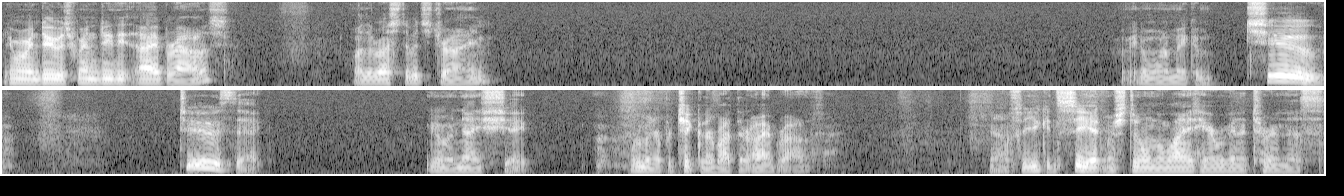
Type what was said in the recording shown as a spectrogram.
Then what we're going to do is we're going to do the eyebrows while the rest of it's drying. We don't want to make them too, too thick. Give them a nice shape. Women are particular about their eyebrows. Now, so you can see it, we're still in the light here, we're going to turn this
